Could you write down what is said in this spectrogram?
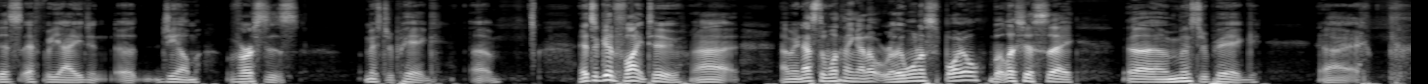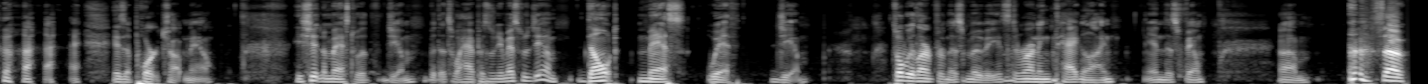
this FBI agent, uh, Jim, versus Mr. Pig. Uh, it's a good fight too. Uh, I mean, that's the one thing I don't really want to spoil. But let's just say, uh, Mr. Pig uh, is a pork chop now. He shouldn't have messed with Jim, but that's what happens when you mess with Jim. Don't mess with Jim. That's what we learned from this movie. It's the running tagline in this film. Um, so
